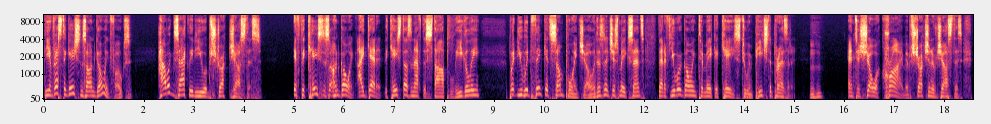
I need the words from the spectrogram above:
The investigation's ongoing, folks. How exactly do you obstruct justice? If the case is ongoing, I get it. The case doesn't have to stop legally, but you would think at some point, Joe, doesn't it just make sense that if you were going to make a case to impeach the president, mm-hmm and to show a crime, obstruction of justice,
